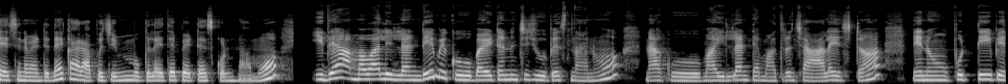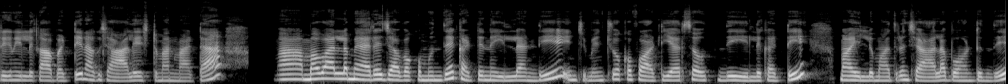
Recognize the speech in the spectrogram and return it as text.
లేచిన వెంటనే కరాపు జిమ్మి ముగ్గులు అయితే పెట్టేసుకుంటున్నాము. ఇదే అమ్మ వాళ్ళ ఇల్లు అండి. మీకు బయట నుంచి చూపిస్తున్నాను. నాకు మా ఇల్లు అంటే మాత్రం చాలా ఇష్టం. నేను పుట్టి పెరిగిన ఇల్లు కాబట్టి నాకు చాలా ఇష్టం అనమాట మా అమ్మ వాళ్ళ మ్యారేజ్ అవ్వకముందే కట్టిన ఇల్లు అండి. ఇంచుమించు ఒక ఫార్టీ ఇయర్స్ అవుతుంది ఈ ఇల్లు కట్టి. మా ఇల్లు మాత్రం చాలా బాగుంటుంది.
